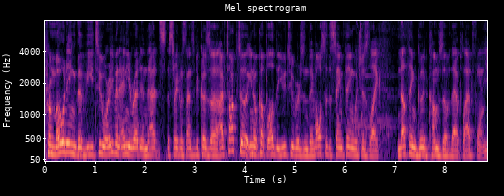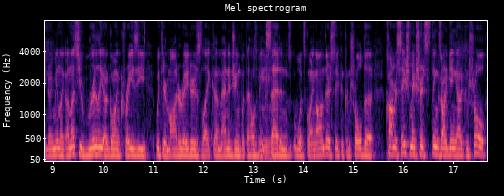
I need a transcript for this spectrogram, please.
promoting the V2 or even any Reddit that circumstance because uh, I've talked to you know a couple other YouTubers and they've all said the same thing, which is like nothing good comes of that platform. You know what I mean? Like unless you really are going crazy with your moderators, like uh, managing what the hell's being said and what's going on there, so you can control the conversation, make sure things aren't getting out of control.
